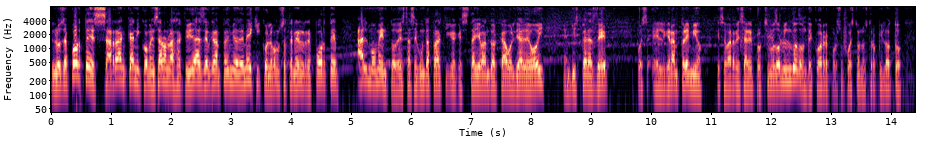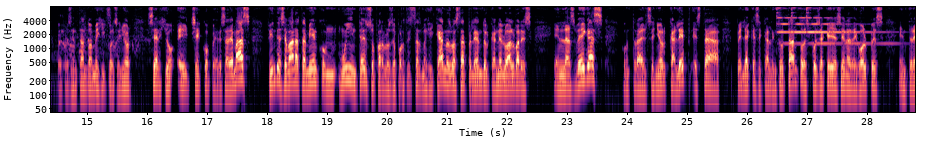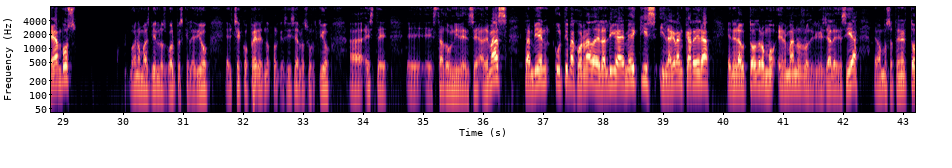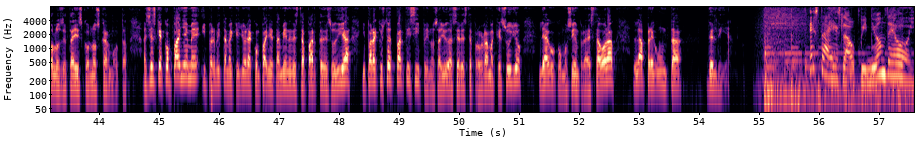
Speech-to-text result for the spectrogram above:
Los deportes arrancan y comenzaron las actividades del Gran Premio de México. Le vamos a tener el reporte al momento de esta segunda práctica que se está llevando a cabo el día de hoy, en vísperas de pues el Gran Premio que se va a realizar el próximo domingo, donde corre por supuesto nuestro piloto representando a México, el señor Sergio El Checo Pérez. Además, fin de semana también con muy intenso para los deportistas mexicanos, va a estar peleando el Canelo Álvarez en Las Vegas contra el señor Caleb, esta pelea que se calentó tanto después de aquella escena de golpes entre ambos bueno, más bien los golpes que le dio el Checo Pérez, ¿no? Porque sí se lo surtió a este eh, estadounidense. Además, también última jornada de la Liga MX y la gran carrera en el Autódromo Hermanos Rodríguez. Ya le decía, le vamos a tener todos los detalles con Oscar Mota. Así es que acompáñeme y permítame que yo le acompañe también en esta parte de su día y para que usted participe y nos ayude a hacer este programa que es suyo, le hago como siempre a esta hora la pregunta del día. Esta es la opinión de hoy.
